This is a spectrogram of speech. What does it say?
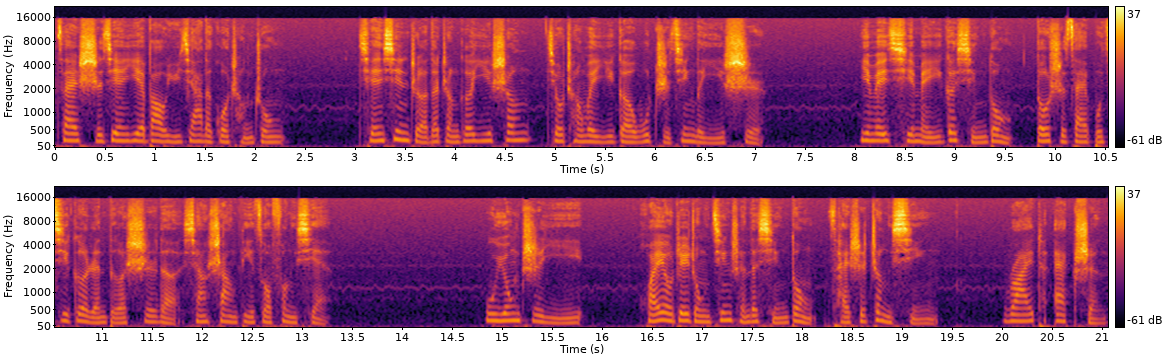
在实践业报瑜伽的过程中，前信者的整个一生就成为一个无止境的仪式，因为其每一个行动都是在不计个人得失的向上帝做奉献。毋庸置疑，怀有这种精神的行动才是正行 （right action）。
